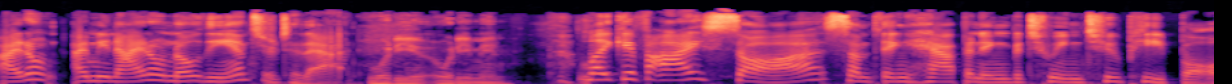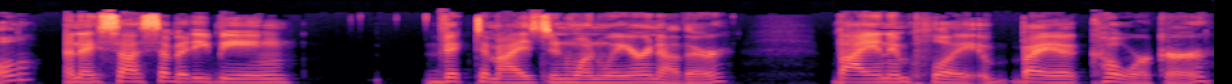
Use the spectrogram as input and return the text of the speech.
I don't. I mean, I don't know the answer to that. What do you What do you mean? Like if I saw something happening between two people and I saw somebody being victimized in one way or another by an employee by a coworker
